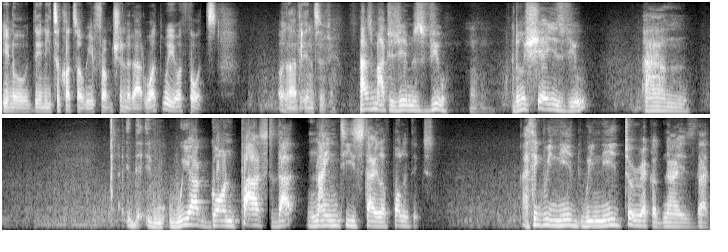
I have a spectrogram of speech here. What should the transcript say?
you know, they need to cut away from Trinidad. What were your thoughts on that interview? That's Max James' view. Mm-hmm. I don't share his view. Um, we are gone past that 90s style of politics. I think we need we need to recognize that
